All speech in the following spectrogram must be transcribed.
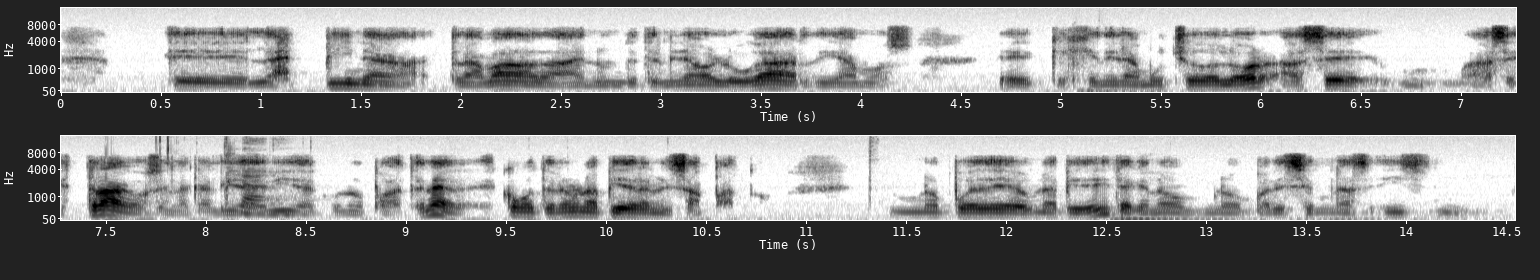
eh, la espina clavada en un determinado lugar, digamos, eh, que genera mucho dolor, hace, hace estragos en la calidad de vida que uno pueda tener. Es como tener una piedra en el zapato. Uno puede, una piedrita que no, no parece una,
